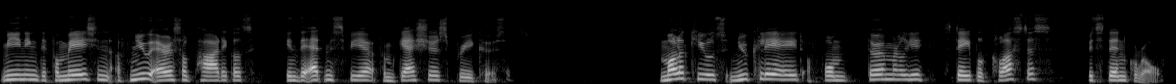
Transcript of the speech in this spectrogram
meaning the formation of new aerosol particles in the atmosphere from gaseous precursors. Molecules nucleate or form thermally stable clusters, which then grow.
